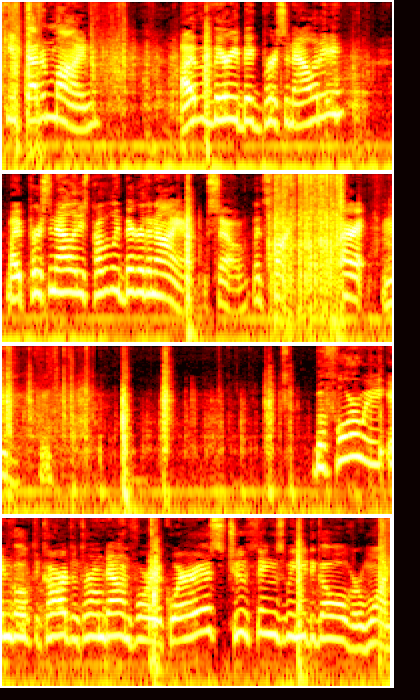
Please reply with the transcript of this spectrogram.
keep that in mind. I have a very big personality. My personality is probably bigger than I am, so it's fine. All right. Before we invoke the cards and throw them down for you, Aquarius, two things we need to go over. One,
